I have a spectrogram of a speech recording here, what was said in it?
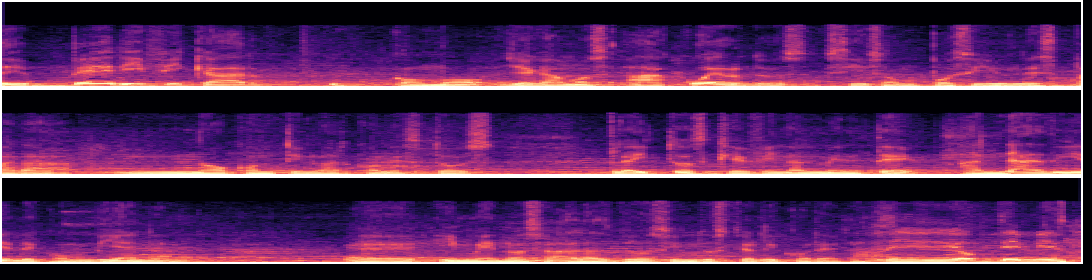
de verificar cómo llegamos a acuerdos, si son posibles, para no continuar con estos pleitos que finalmente a nadie le convienen, eh, y menos a las dos industrias licoreras. Hay optimismo.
